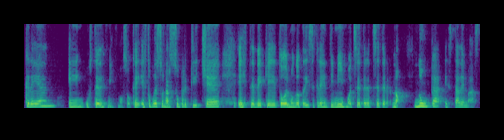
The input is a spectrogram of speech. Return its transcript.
crean en ustedes mismos, ¿ok? Esto puede sonar súper cliché, este, de que todo el mundo te dice cree en ti mismo, etcétera, etcétera. No, nunca está de más.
